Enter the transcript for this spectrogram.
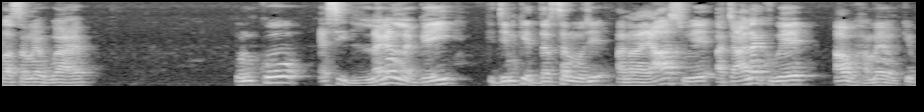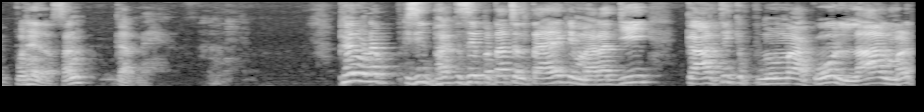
थोड़ा समय हुआ है। उनको ऐसी लगन लग गई कि जिनके दर्शन मुझे अनायास हुए, अचानक हुए, अब हमें उनके पुनः दर्शन करने हैं। फिर उन्हें किसी भक्त से पता चलता है कि महाराज जी, कार्तिक पूर्णिमा को लाल मर्द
